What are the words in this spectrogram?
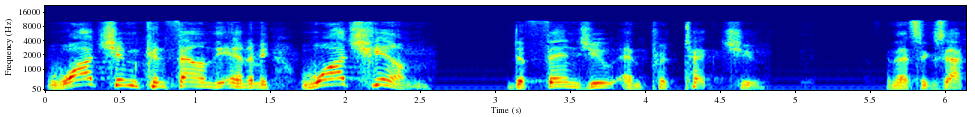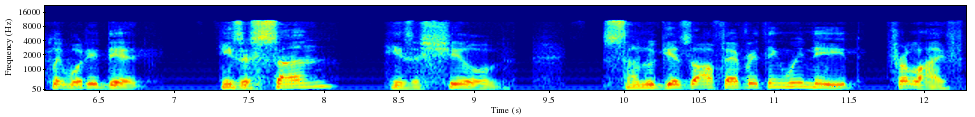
Watch Him confound the enemy. Watch Him defend you and protect you. And that's exactly what He did. He's a sun, He's a shield. Sun who gives off everything we need for life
